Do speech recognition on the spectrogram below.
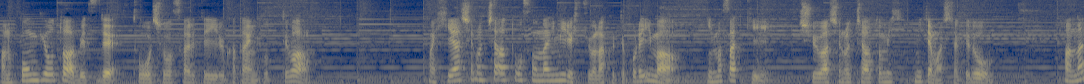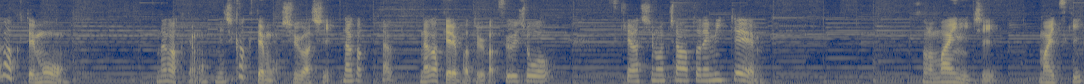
あの、本業とは別で投資をされている方にとっては、まあ、日足のチャートをそんなに見る必要なくて、これ今、今さっき週足のチャート見てましたけど、まあ、長くても、長くても、短くても週足、長長ければというか通常、月足のチャートで見て、その毎日、毎月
